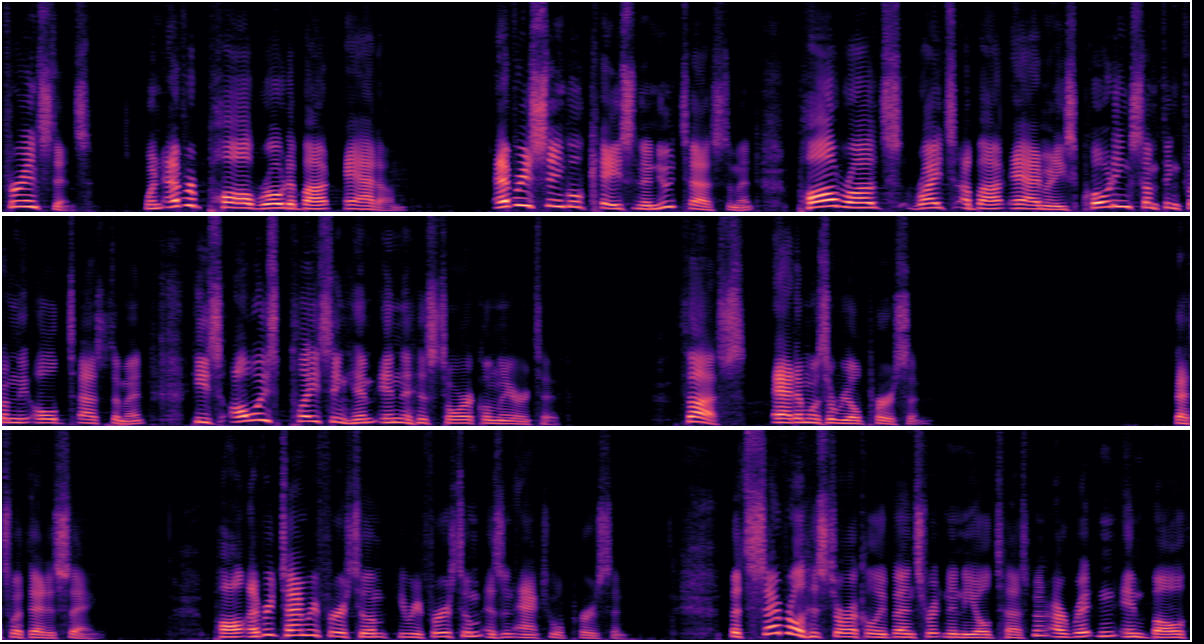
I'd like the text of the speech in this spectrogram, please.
For instance, whenever Paul wrote about Adam, Every single case in the New Testament, Paul writes, writes about Adam, and he's quoting something from the Old Testament. He's always placing him in the historical narrative. Thus, Adam was a real person. That's what that is saying. Paul, every time refers to him, he refers to him as an actual person. But several historical events written in the Old Testament are written in both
